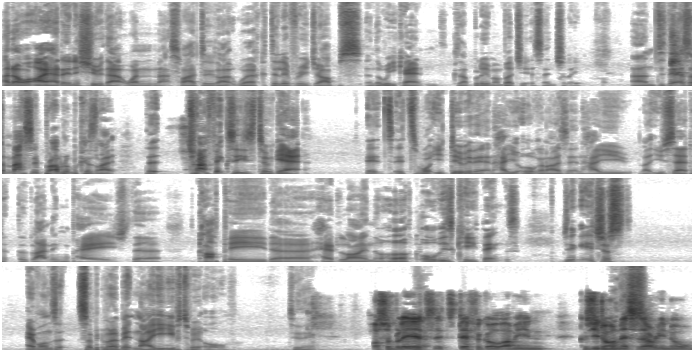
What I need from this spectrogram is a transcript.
I know I had an issue with that when that's why I do like work delivery jobs in the weekend because I blew my budget essentially. Um, do you think that's a massive problem? Because like the traffic's easy to get. It's it's what you do with it and how you organize it and how you like you said the landing page, the copy, the headline, the hook, all these key things. Do you think it's just everyone's some people are a bit naive to it all? Do you think? Possibly, it's it's difficult. I mean, because you don't necessarily know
